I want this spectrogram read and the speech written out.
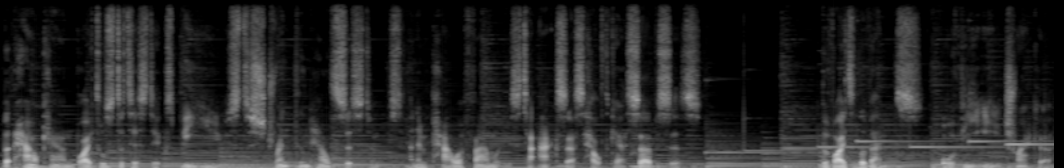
But how can vital statistics be used to strengthen health systems and empower families to access healthcare services? The Vital Events, or VE Tracker,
